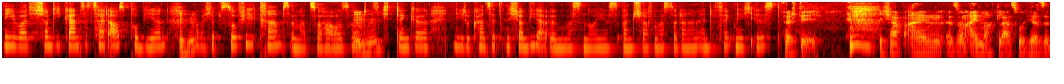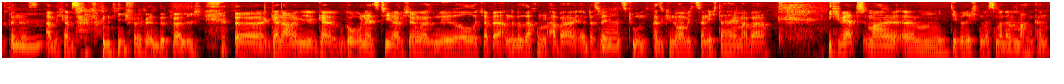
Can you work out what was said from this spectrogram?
Nee, wollte ich schon die ganze Zeit ausprobieren, mhm. aber ich habe so viel Krams immer zu Hause, mhm. dass ich denke, nee, du kannst jetzt nicht schon wieder irgendwas Neues anschaffen, was du dann im Endeffekt nicht isst. Verstehe ich. Ich habe ein, so ein Einmachglas, wo Hirse drin mhm. ist, aber ich habe es einfach nie verwendet, weil ich, äh, keine Ahnung, Gewohnheitstier habe ich irgendwas, nee, oh, ich habe ja andere Sachen, aber das werde ja. ich jetzt tun. Also Kino habe ich zwar nicht daheim, aber ich werde mal ähm, dir berichten, was man damit machen kann.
